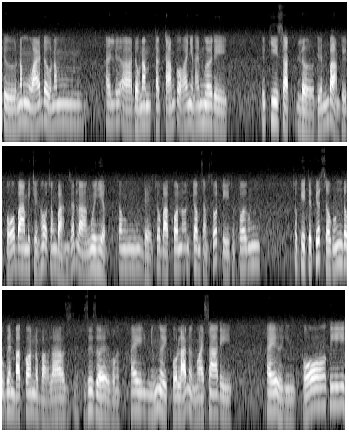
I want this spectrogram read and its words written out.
Từ năm ngoái đầu năm hai à, đầu năm tháng 8 của 2020 thì trước khi sạt lở đến bản thì có 39 hộ trong bản rất là nguy hiểm. Trong để cho bà con an tâm sản xuất thì chúng tôi cũng sau khi thời tiết xấu cũng động viên bà con là bảo là dư rời ở hay những người có lán ở ngoài xa thì hay ở có cái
